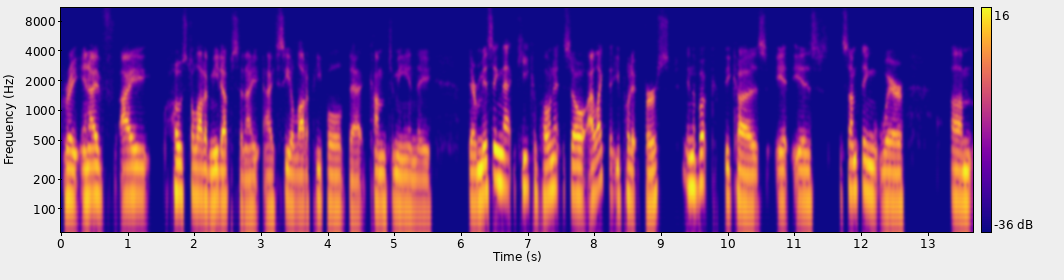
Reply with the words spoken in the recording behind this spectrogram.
Great. And I've, I host a lot of meetups and I, I see a lot of people that come to me and they, they're missing that key component. So I like that you put it first in the book because it is something where um,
